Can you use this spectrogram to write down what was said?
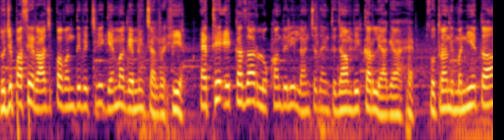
ਦੂਜੇ ਪਾਸੇ ਰਾਜ ਭਵਨ ਦੇ ਵਿੱਚ ਵੀ ਗਹਿਮਾ ਗਹਿਮੀ ਚੱਲ ਰਹੀ ਹੈ। ਇੱਥੇ 1000 ਲੋਕਾਂ ਦੇ ਲਈ ਲੰਚ ਦਾ ਇੰਤਜ਼ਾਮ ਵੀ ਕਰ ਲਿਆ ਗਿਆ ਹੈ। ਸੂਤਰਾਂ ਦੀ ਮੰਨੀਏ ਤਾਂ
